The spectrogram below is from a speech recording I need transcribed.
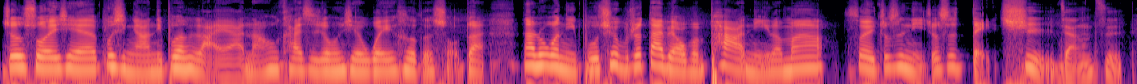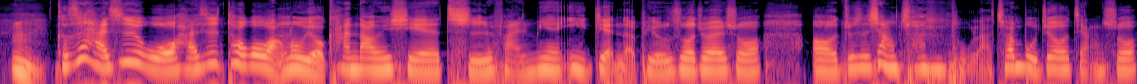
就是说一些不行啊，你不能来啊，然后开始用一些威吓的手段。那如果你不去，不就代表我们怕你了吗？所以就是你就是得去这样子。嗯，可是还是我还是透过网络有看到一些持反面意见的，比如说就会说，哦，就是像川普啦，川普就讲说，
